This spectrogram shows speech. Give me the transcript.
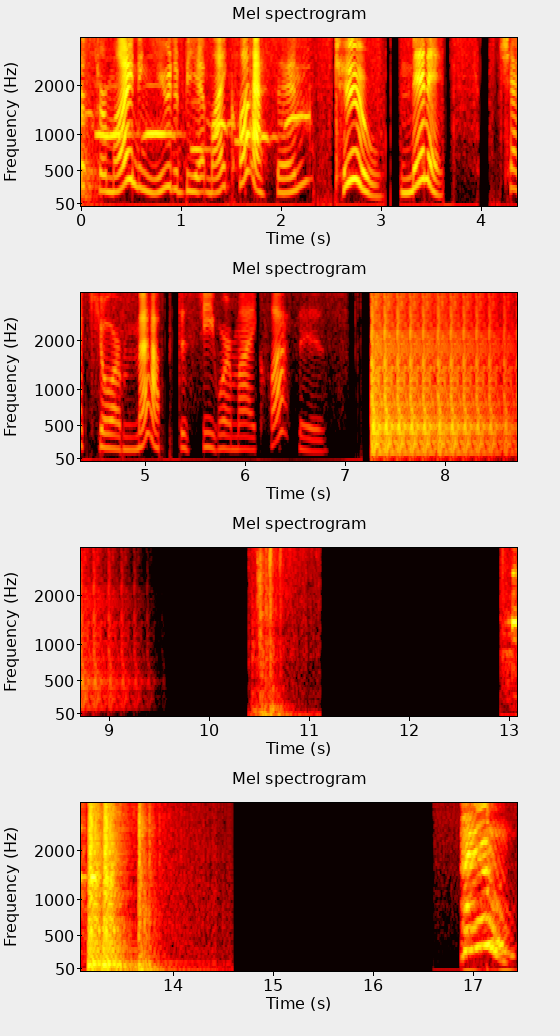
Just reminding you to be at my class in two minutes. Check your map to see where my class is. Hey you!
